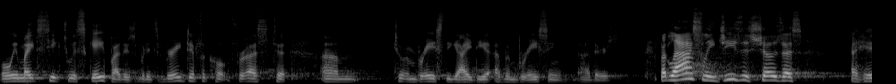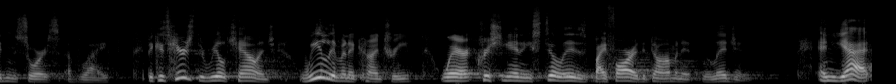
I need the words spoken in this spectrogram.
or we might seek to escape others, but it's very difficult for us to, um, to embrace the idea of embracing others. But lastly, Jesus shows us a hidden source of life. Because here's the real challenge we live in a country where Christianity still is by far the dominant religion. And yet,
